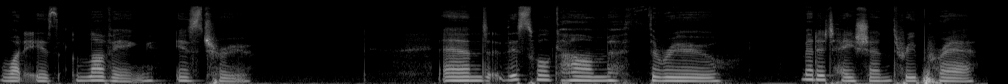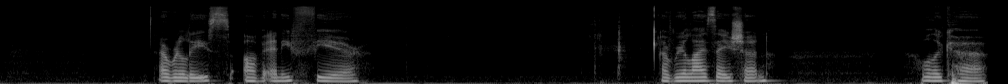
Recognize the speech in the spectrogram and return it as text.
what is loving is true. And this will come through meditation, through prayer, a release of any fear, a realization will occur.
